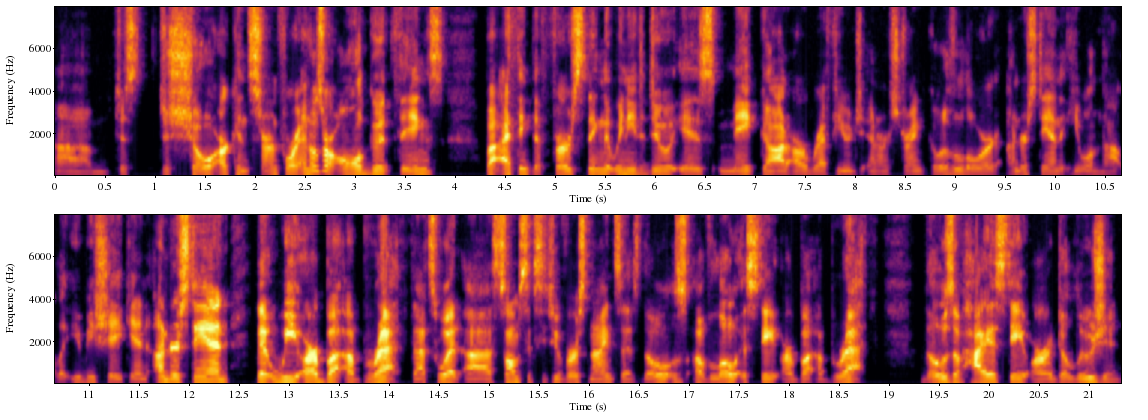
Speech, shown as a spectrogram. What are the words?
um, just just show our concern for it, and those are all good things. But I think the first thing that we need to do is make God our refuge and our strength. Go to the Lord, understand that He will not let you be shaken. Understand that we are but a breath. That's what uh, Psalm 62, verse 9 says. Those of low estate are but a breath, those of high estate are a delusion.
